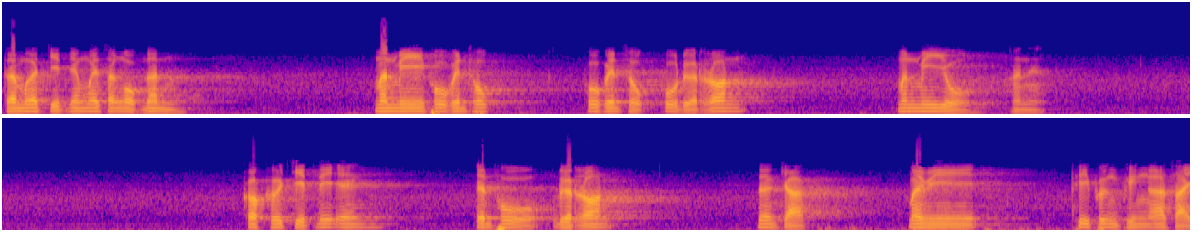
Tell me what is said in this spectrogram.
แต่เมื่อจิตยังไม่สงบนั่น มันมีผู้เป็นทุกข์ ผู้เป็นสุข ผู้เดือดร้อน มันมีอยู่อันนี้ก็คือจิตนี่เอง เป็นผู้เดือดร้อน เนื่องจากไม่มีที่พึ่งพิงอาศัย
